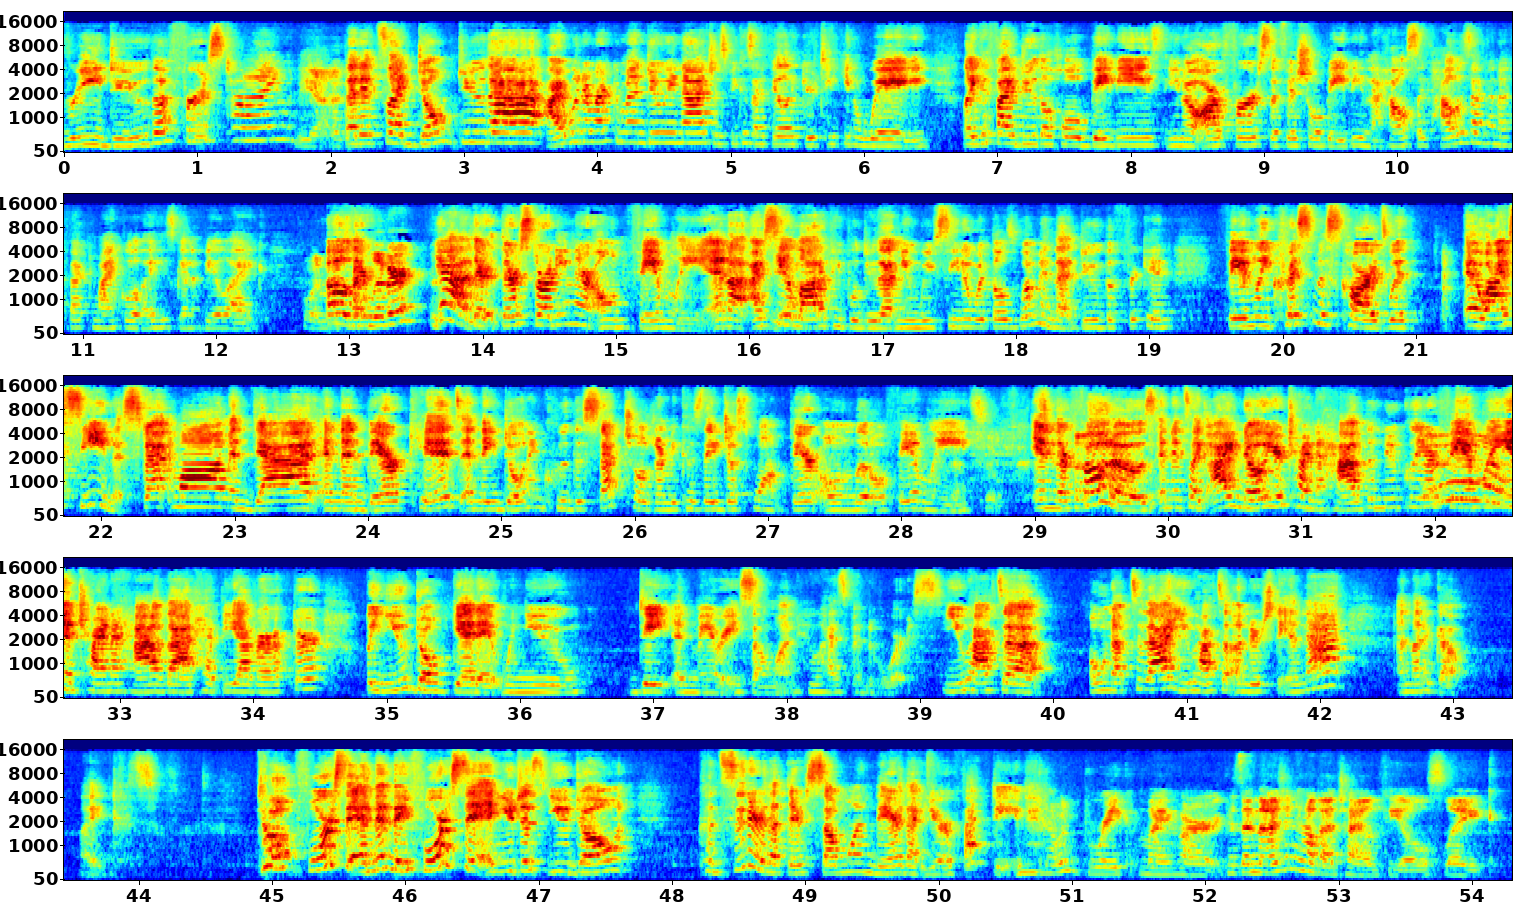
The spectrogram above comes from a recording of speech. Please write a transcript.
redo the first time Yeah. that it's like don't do that i wouldn't recommend doing that just because i feel like you're taking away like if i do the whole babies you know our first official baby in the house like how is that going to affect michael that he's going to be like What, Oh, their liver? yeah they're, they're starting their own family. And i, I see Yeah. a lot of people do that. I mean we've seen it with those women that do the freaking family christmas cards with oh i've seen stepmom and dad and then their kids and they don't include the stepchildren because they just want their own little family so in their photos. And it's like i know you're trying to have the nuclear family and trying to have that happy ever after but you don't get it when you date and marry someone who has been divorced. You have to own up to that. You have to understand that and let it go like don't force it and then they force it and you just you don't consider that there's someone there that you're affecting That would break my heart. Because imagine how that child feels. Like,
